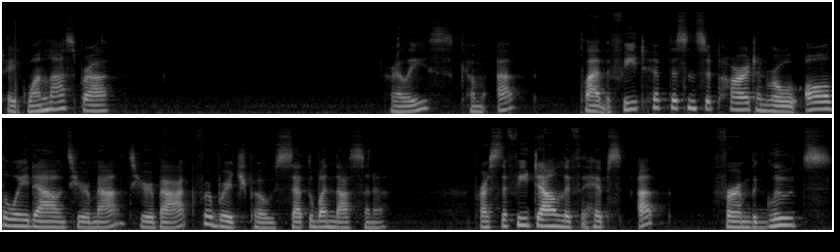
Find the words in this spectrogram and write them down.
Take one last breath. Release, come up, plant the feet hip distance apart and roll all the way down to your mat, to your back for bridge pose, Setu Bandhasana. Press the feet down, lift the hips up, firm the glutes,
